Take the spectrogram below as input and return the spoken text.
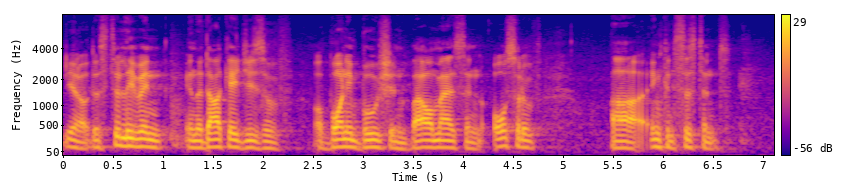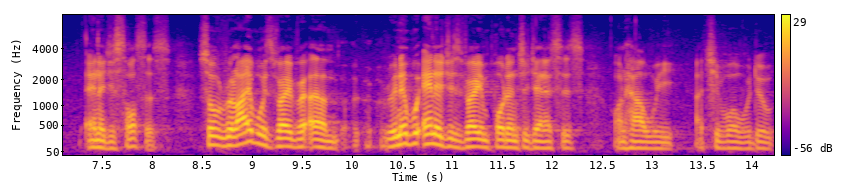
you know, they're still living in the dark ages of, of burning bush and biomass and all sort of uh, inconsistent energy sources. So reliable is very, very um, renewable energy is very important to Genesis on how we achieve what we do.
